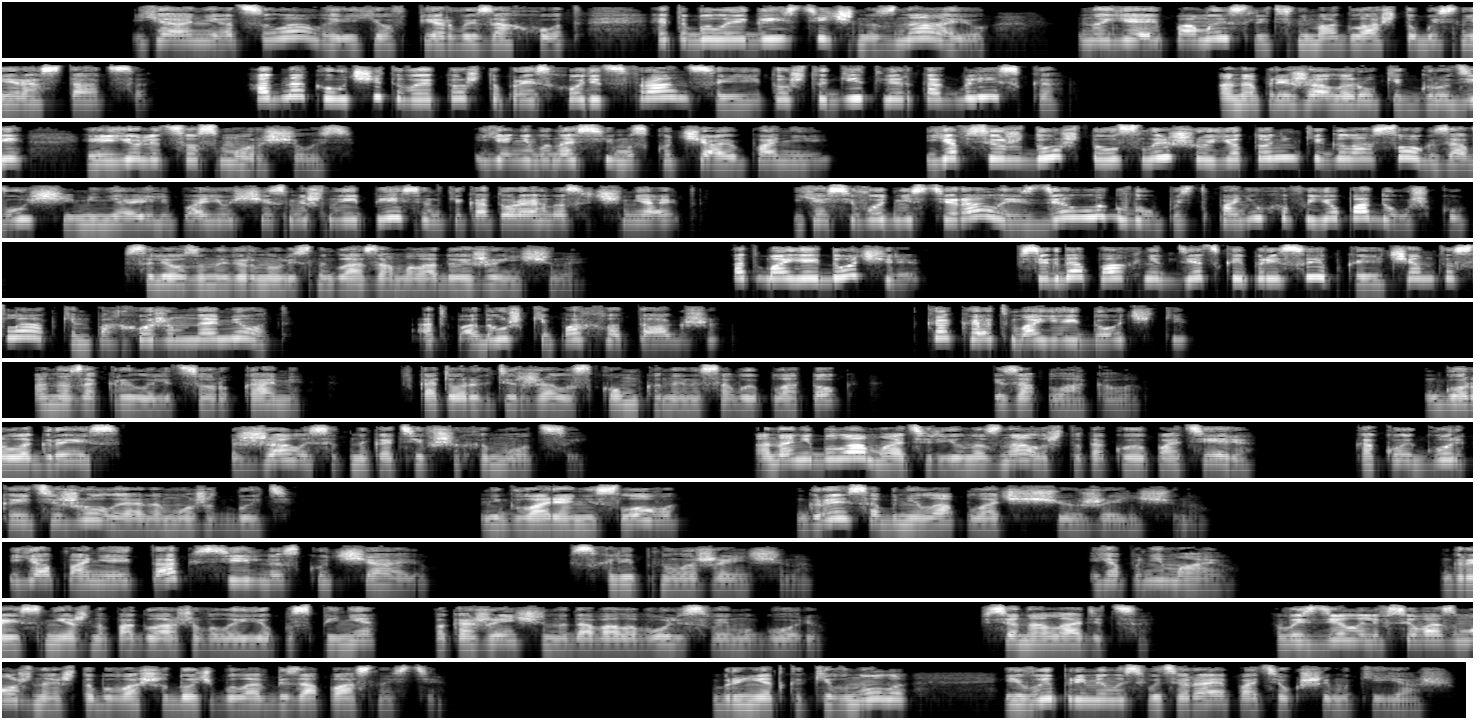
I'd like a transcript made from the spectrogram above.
«Я не отсылала ее в первый заход. Это было эгоистично, знаю, но я и помыслить не могла, чтобы с ней расстаться. Однако, учитывая то, что происходит с Францией, и то, что Гитлер так близко, она прижала руки к груди, и ее лицо сморщилось. Я невыносимо скучаю по ней. Я все жду, что услышу ее тоненький голосок, зовущий меня или поющий смешные песенки, которые она сочиняет. Я сегодня стирала и сделала глупость, понюхав ее подушку. Слезы навернулись на глаза молодой женщины. От моей дочери всегда пахнет детской присыпкой и чем-то сладким, похожим на мед. От подушки пахло так же, как и от моей дочки. Она закрыла лицо руками, в которых держала скомканный носовой платок, и заплакала. Горло Грейс сжалось от накативших эмоций. Она не была матерью, но знала, что такое потеря, какой горькой и тяжелой она может быть. Не говоря ни слова, Грейс обняла плачущую женщину. «Я по ней так сильно скучаю», — схлипнула женщина. «Я понимаю», Грейс нежно поглаживала ее по спине, пока женщина давала волю своему горю. «Все наладится. Вы сделали все возможное, чтобы ваша дочь была в безопасности». Брюнетка кивнула и выпрямилась, вытирая потекший макияж.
